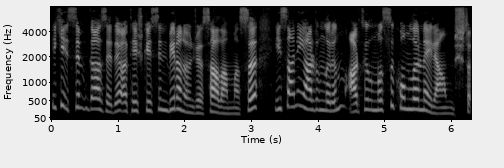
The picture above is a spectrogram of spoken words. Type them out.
İki isim Gazze'de ateşkesin bir an önce sağlanması, insani yardımların artırılması konuları konularını ele almıştı.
